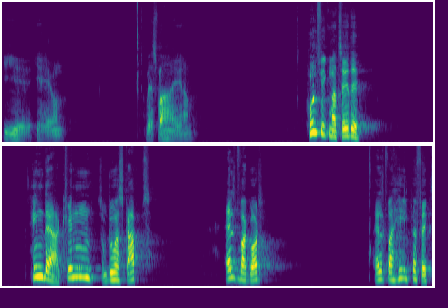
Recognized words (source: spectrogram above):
i, øh, i haven. Hvad svarer Adam? Hun fik mig til det. Hende der, kvinden, som du har skabt. Alt var godt. Alt var helt perfekt.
